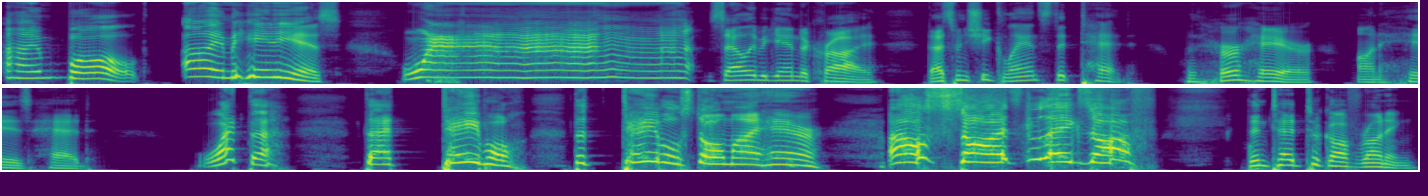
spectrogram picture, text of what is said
I'm bald. I'm hideous. Wah! Sally began to cry. That's when she glanced at Ted with her hair on his head. What the? That table! The table stole my hair! I'll saw its legs off! Then Ted took off running.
